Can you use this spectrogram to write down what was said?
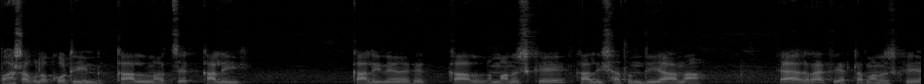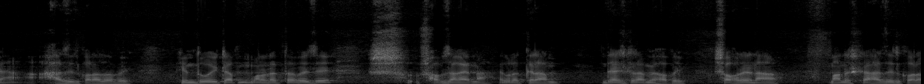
ভাষাগুলো কঠিন। কাল হচ্ছে কালি। কালি নিয়ে রেখে কাল। মানুষকে কালি সাধন দিয়ে আনা। এক রাতে একটা মানুষকে হাজির করা যাবে। কিন্তু এটা মনে রাখতে হবে যে সব জায়গায় না, এগুলো গ্রাম। দেশ গ্রামে হবে, শহরে না, মানুষকে হাজির করা।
